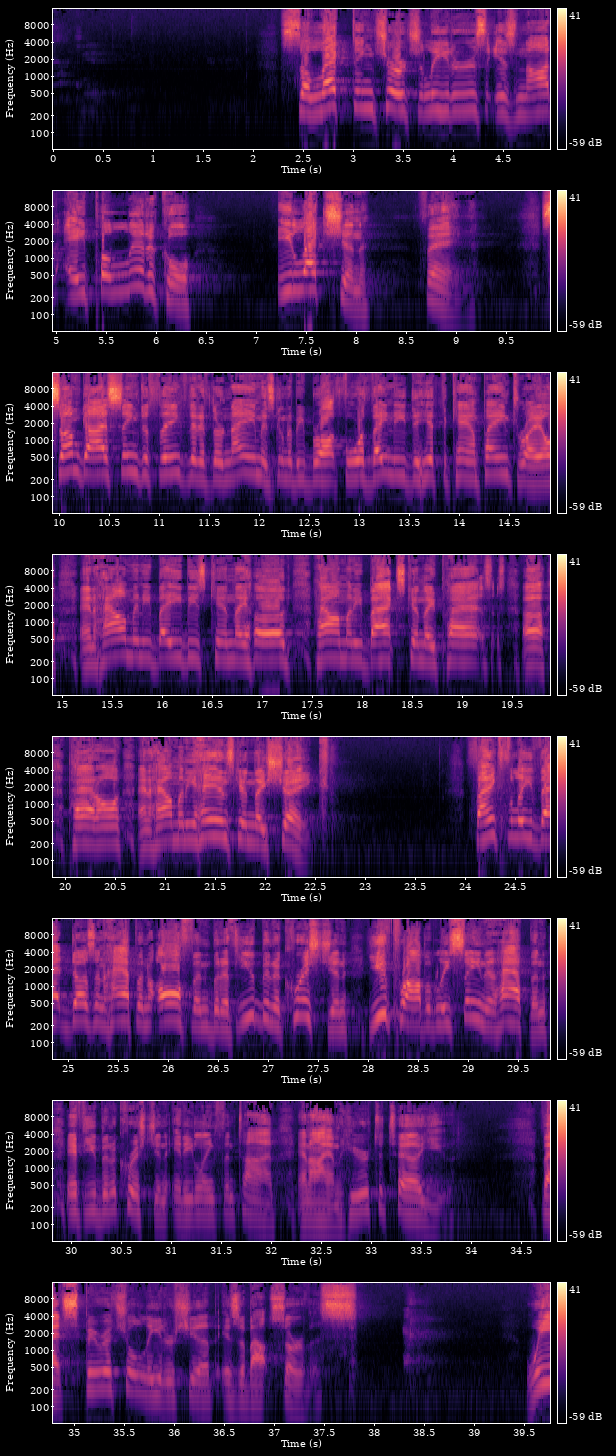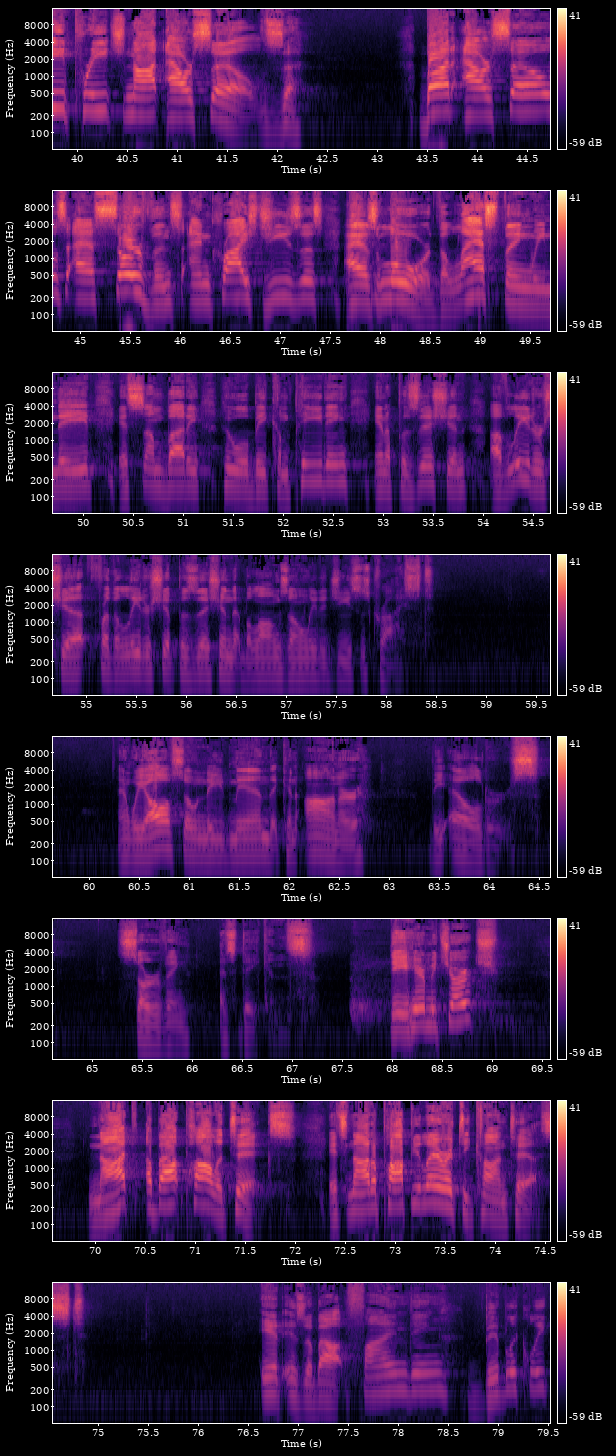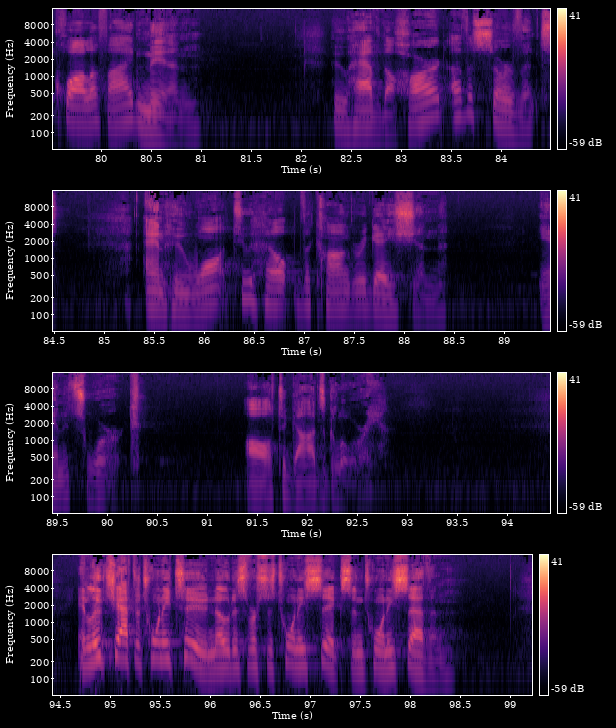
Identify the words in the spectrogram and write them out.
Selecting church leaders is not a political election thing. Some guys seem to think that if their name is going to be brought forth, they need to hit the campaign trail. And how many babies can they hug? How many backs can they pass, uh, pat on? And how many hands can they shake? Thankfully, that doesn't happen often, but if you've been a Christian, you've probably seen it happen if you've been a Christian any length of time. And I am here to tell you that spiritual leadership is about service. We preach not ourselves, but ourselves as servants and Christ Jesus as Lord. The last thing we need is somebody who will be competing in a position of leadership for the leadership position that belongs only to Jesus Christ. And we also need men that can honor the elders serving as deacons. Do you hear me, church? Not about politics. It's not a popularity contest. It is about finding biblically qualified men who have the heart of a servant and who want to help the congregation in its work, all to God's glory. In Luke chapter 22, notice verses 26 and 27.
